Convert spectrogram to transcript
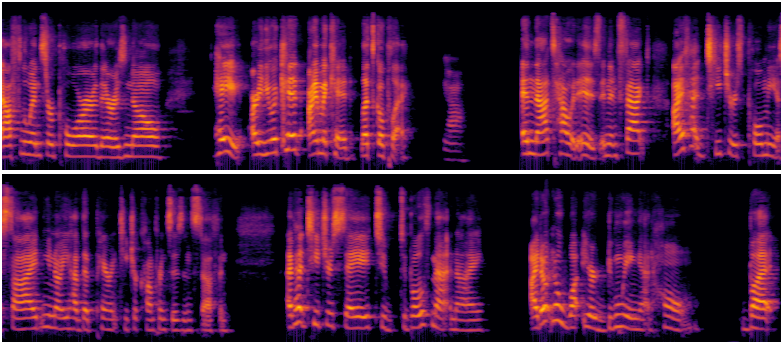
affluence or poor, there is no, hey, are you a kid? I'm a kid. Let's go play. Yeah. And that's how it is. And in fact, I've had teachers pull me aside. You know, you have the parent teacher conferences and stuff. And I've had teachers say to, to both Matt and I, I don't know what you're doing at home, but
